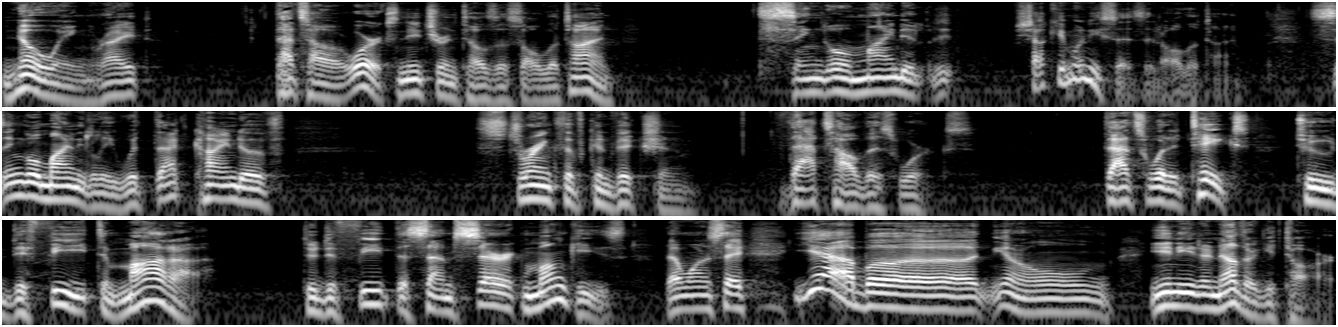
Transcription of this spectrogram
knowing, right? That's how it works. Nichiren tells us all the time. Single minded, Shakyamuni says it all the time. Single mindedly, with that kind of strength of conviction, that's how this works. That's what it takes to defeat Mara, to defeat the samsaric monkeys that want to say, yeah, but, you know, you need another guitar.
